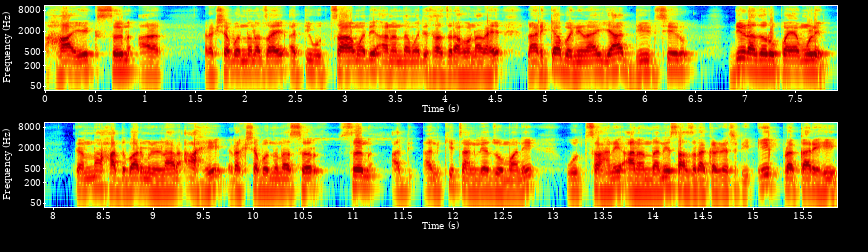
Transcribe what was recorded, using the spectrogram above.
हा एक सण आ रक्षाबंधनाचा आहे. अति उत्साहामध्ये आनंदामध्ये साजरा होणार आहे. लाडक्या बहिणींना या दीडशे रु दीड हजार रुपयामुळे त्यांना हातभार मिळणार आहे. रक्षाबंधना सर सण आधी आणखी चांगल्या जोमाने उत्साहाने आनंदाने साजरा करण्यासाठी एक प्रकारे ही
